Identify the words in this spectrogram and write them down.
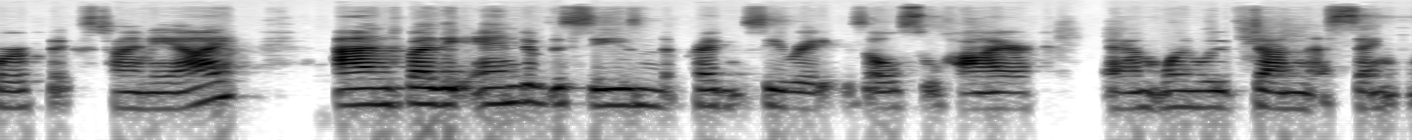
for fixed time AI. And by the end of the season, the pregnancy rate is also higher um, when we've done a sync.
